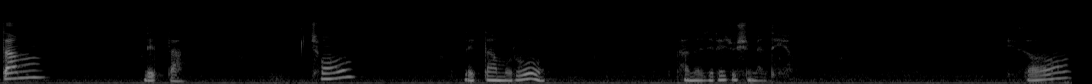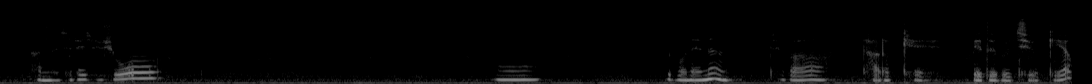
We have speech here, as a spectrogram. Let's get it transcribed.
땀, 네 땀. 총 네 땀으로 바느질 해주시면 돼요. 그래서 바느질 해주시고, 어, 이번에는 제가 다르게 매듭을 지을게요.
